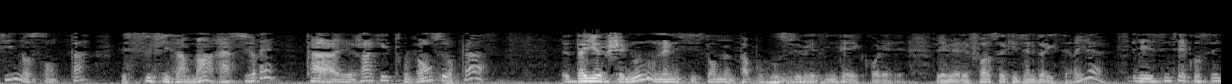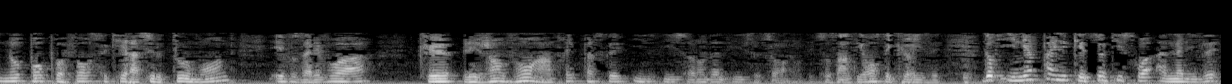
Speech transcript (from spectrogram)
s'ils ne sont pas suffisamment rassurés par les gens qu'ils trouveront sur place. D'ailleurs, chez nous, nous n'insistons même pas beaucoup sur les Inter-Écoles, les, forces qui viennent de l'extérieur. Les Inter-Écoles, c'est nos propres forces qui rassurent tout le monde, et vous allez voir que les gens vont rentrer parce qu'ils ils se, sentiront sécurisés. Donc, il n'y a pas une question qui soit analysée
